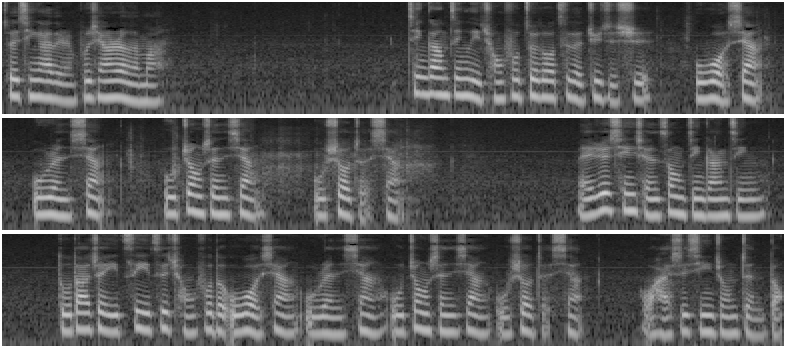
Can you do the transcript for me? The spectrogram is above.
最亲爱的人不相认了吗？《金刚经》里重复最多次的句子是“无我相，无人相，无众生相，无寿者相”。每日清晨诵《金刚经》，读到这一次一次重复的“无我相，无人相，无众生相，无寿者相”，我还是心中震动。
